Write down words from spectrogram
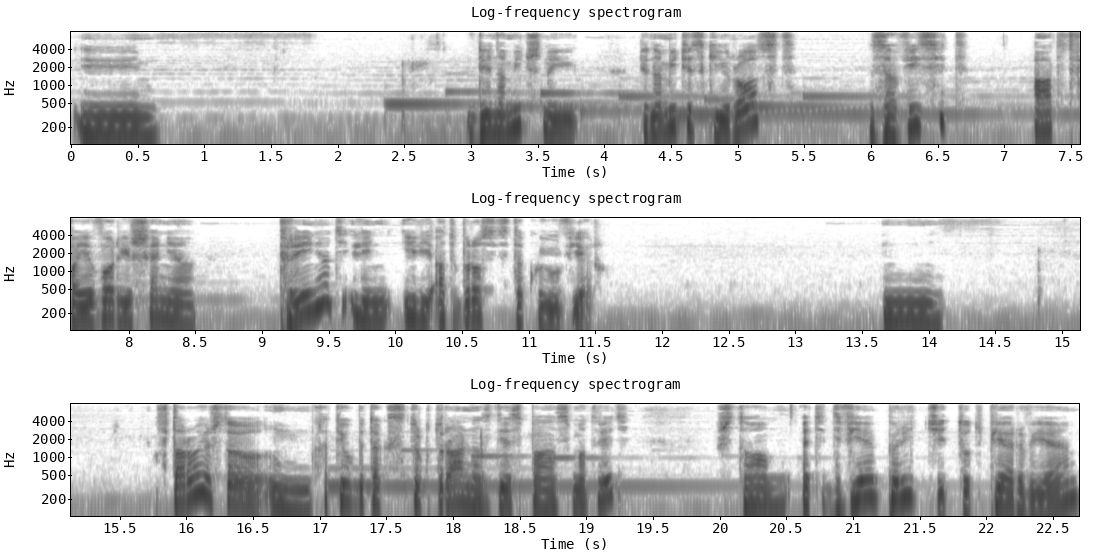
И динамичный Динамический рост зависит от твоего решения принять или, или отбросить такую веру. Второе, что хотел бы так структурально здесь посмотреть, что эти две притчи, тут первые,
